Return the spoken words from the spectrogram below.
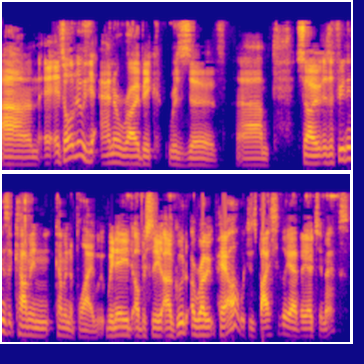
um, it's all to do with your anaerobic reserve. Um, so there's a few things that come in come into play. We need obviously a good aerobic power, which is basically our VO2 max,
